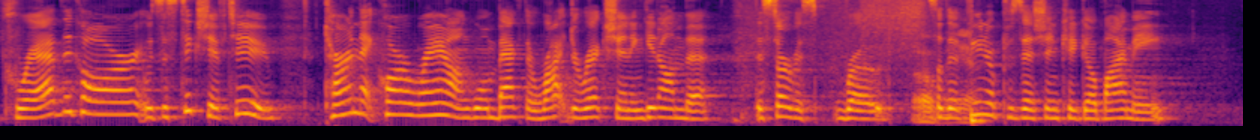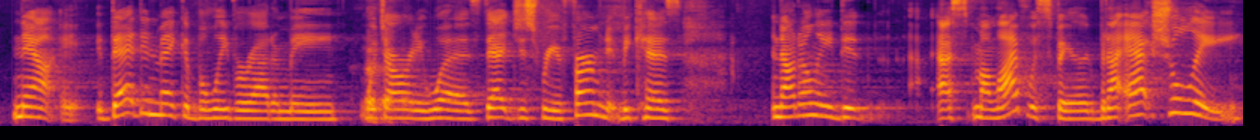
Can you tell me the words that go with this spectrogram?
grab the car it was a stick shift too turn that car around going back the right direction and get on the the service road Oh, so the man. funeral procession could go by me now, that didn't make a believer out of me, which I already was, that just reaffirmed it because not only did I, my life was spared, but I actually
